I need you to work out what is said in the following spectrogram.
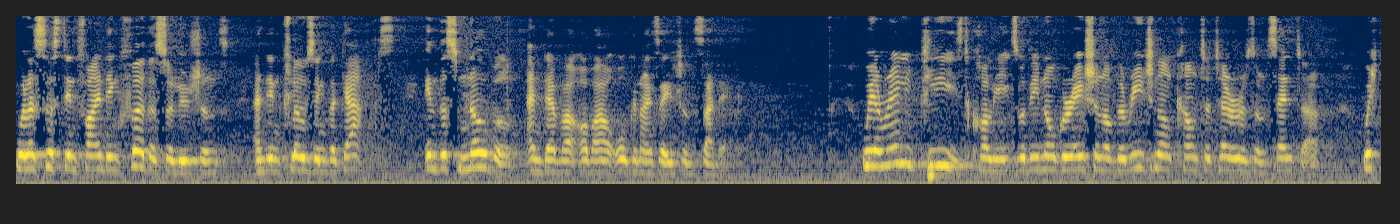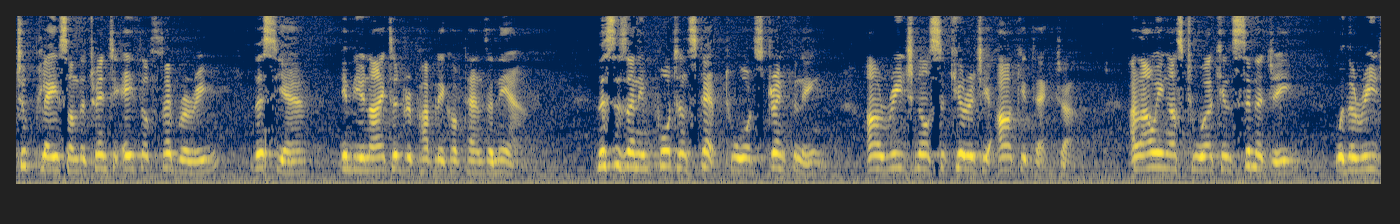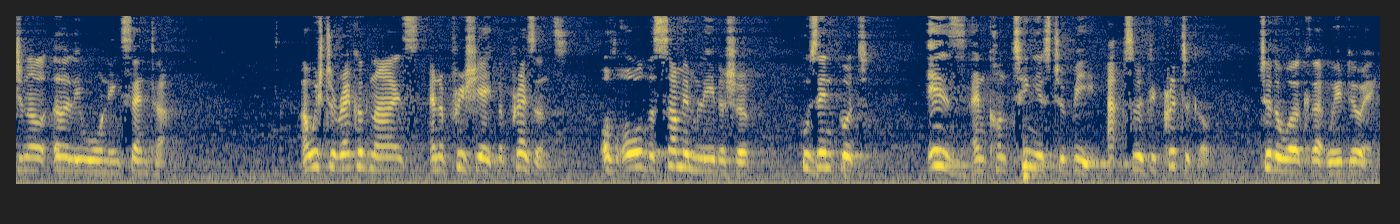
will assist in finding further solutions and in closing the gaps in this noble endeavor of our organization, SADC. We are really pleased, colleagues, with the inauguration of the Regional Counterterrorism Center which took place on the 28th of February this year in the United Republic of Tanzania. This is an important step towards strengthening our regional security architecture, allowing us to work in synergy with the Regional Early Warning Center. I wish to recognize and appreciate the presence of all the SAMIM leadership whose input is and continues to be absolutely critical to the work that we're doing.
